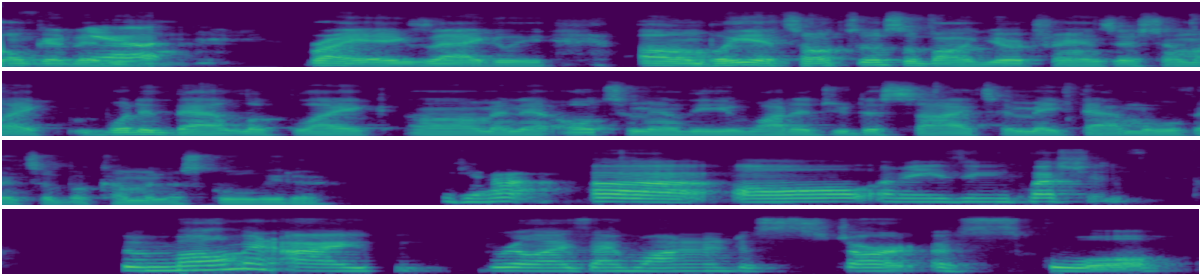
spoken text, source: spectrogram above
longer than yeah. that. Right, exactly. Um, but yeah, talk to us about your transition. Like, what did that look like? Um, and then ultimately, why did you decide to make that move into becoming a school leader? Yeah, uh, all amazing questions. The moment I realized I wanted to start a school,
